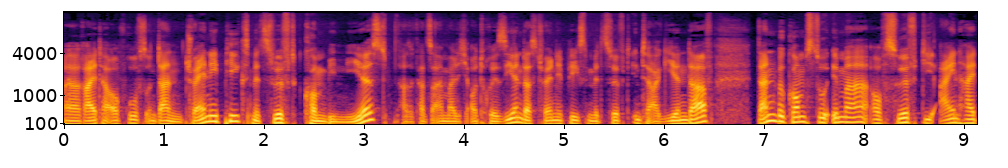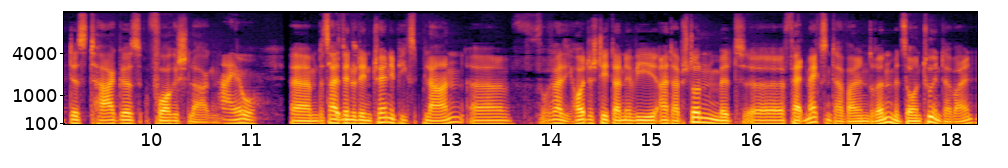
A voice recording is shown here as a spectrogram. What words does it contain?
äh, Reiter aufrufst und dann Training Peaks mit Swift kombinierst, also kannst du einmal dich autorisieren, dass Training Peaks mit Swift interagieren darf, dann bekommst du immer auf Swift die Einheit des Tages vorgeschlagen. Ah, jo. Ähm, das heißt, wenn du den Training Peaks Plan, äh, weiß ich, heute steht dann irgendwie eineinhalb Stunden mit äh, Fat Max Intervallen drin, mit Zone 2 Intervallen,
